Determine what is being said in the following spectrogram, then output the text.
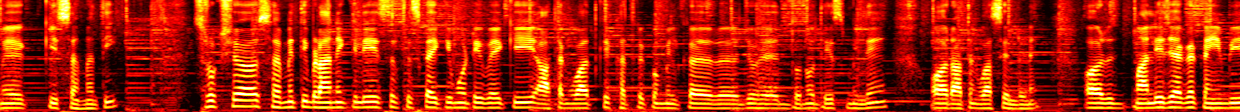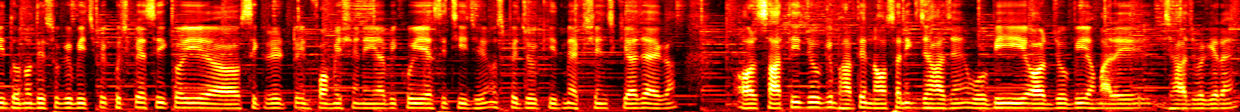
में की सहमति। सुरक्षा सहमति बढ़ाने के लिए सिर्फ़ इसका एक ही मोटिव है कि आतंकवाद के खतरे को मिलकर जो है दोनों देश मिलें और आतंकवाद से लड़ें। और मान लीजिए अगर कहीं भी दोनों देशों के बीच पे कुछ भी ऐसी कोई सीक्रेट इन्फॉर्मेशन है या भी कोई ऐसी चीज़ है, उस पर जो कि में एक्सचेंज किया जाएगा और साथ ही जो कि भारतीय नौसैनिक जहाज़ हैं, वो भी और जो भी हमारे जहाज़ वगैरह हैं,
